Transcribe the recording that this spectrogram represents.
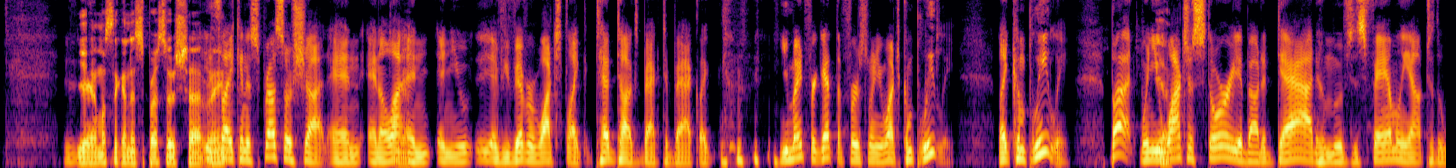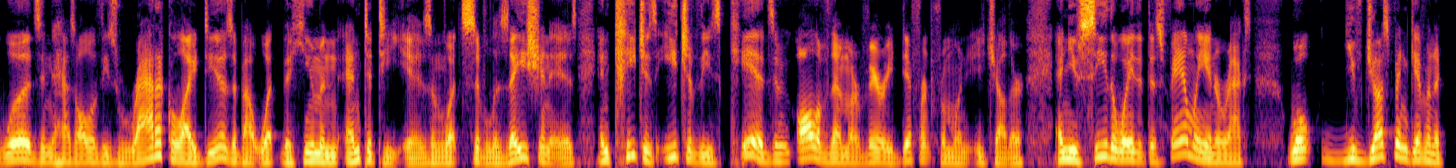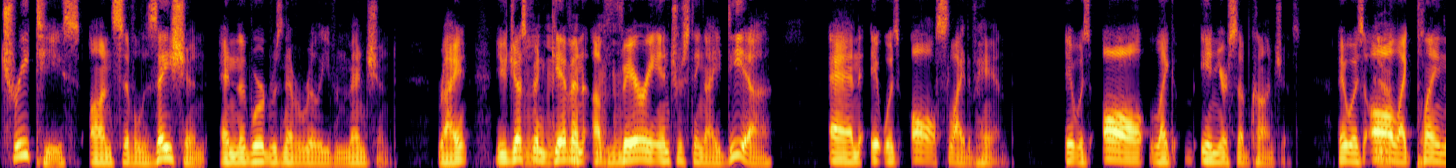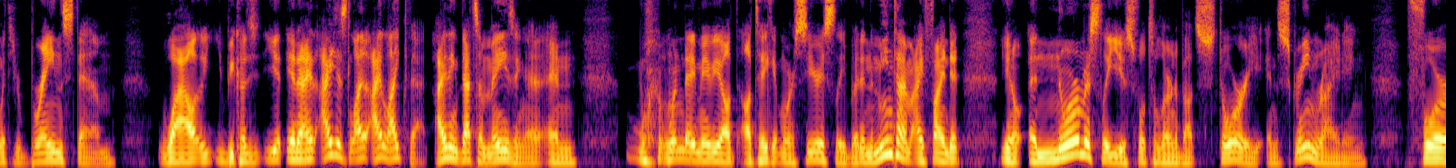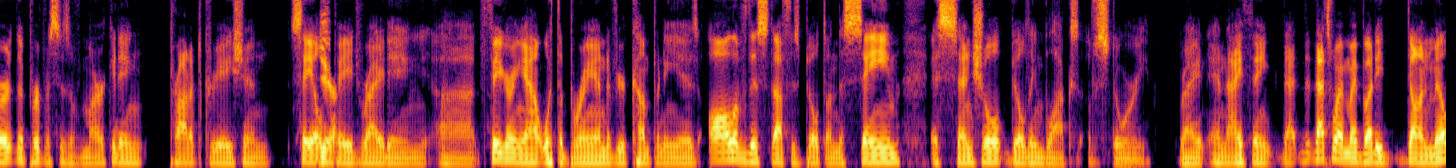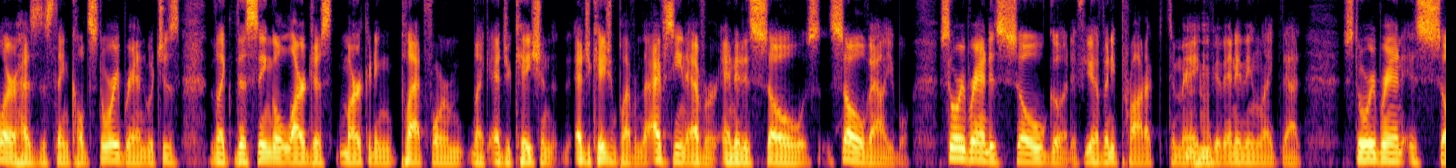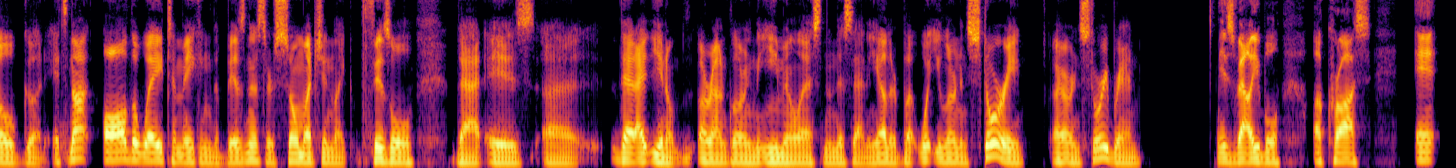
Yeah, almost like an espresso shot, it's right? like an espresso shot and and a lot Yeah. and and you if you've ever watched like ted talks back to back like you might forget the first one you watch completely like completely. But when you Yeah. watch a story about a dad who moves his family out to the woods and has all of these radical ideas about what the human entity is and what civilization is and teaches each of these kids and all of them are very different from one each other and you see the way that this family interacts well you've just been given a treatise on civilization and the word was never really even mentioned right? You've just been mm-hmm, given a mm-hmm. very interesting idea and it was all sleight of hand it was all like in your subconscious it was all Yeah. like playing with your brainstem while you, because you, and I, I just like I like that. I think that's amazing. And one day maybe I'll I'll take it more seriously. But in the meantime, I find it you know enormously useful to learn about story and screenwriting for the purposes of marketing, product creation, sales Yeah. page writing, uh, figuring out what the brand of your company is. All of this stuff is built on the same essential building blocks of story right? And I think that that's why my buddy Don Miller has this thing called StoryBrand, which is like the single largest marketing platform, like education education platform that I've seen ever, and it is so so valuable. StoryBrand is so good. If you have any product to make, if you have anything like that, StoryBrand is so good. It's not all the way to making the business. There's so much in like Fizzle that is uh, that I you know around growing the email list and this that and the other. But what you learn in Story or in StoryBrand is valuable across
